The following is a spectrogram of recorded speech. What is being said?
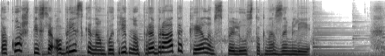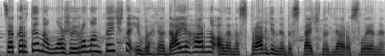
Також після обрізки нам потрібно прибрати килим з пелюсток на землі. Ця картина може й романтична і виглядає гарно, але насправді небезпечна для рослини.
